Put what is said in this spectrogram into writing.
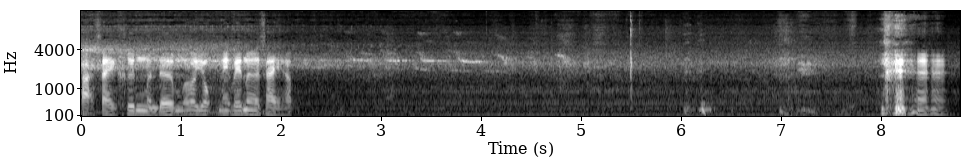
ปะใส่ขึ้นเหมือนเดิมแล้วก็ยกแม็กเลเนอร์ใส่ครับกูขอ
